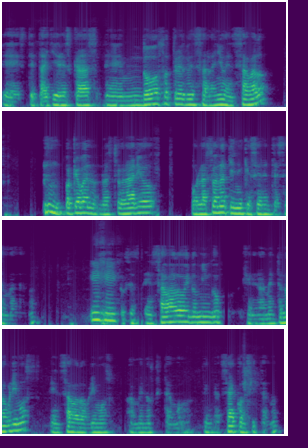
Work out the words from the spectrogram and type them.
este, talleres cada dos o tres veces al año en sábado, porque bueno, nuestro horario por la zona tiene que ser entre semana, ¿no? Entonces, en sábado y domingo generalmente no abrimos, en sábado abrimos a menos que tengamos, tenga, sea con cita, ¿no?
